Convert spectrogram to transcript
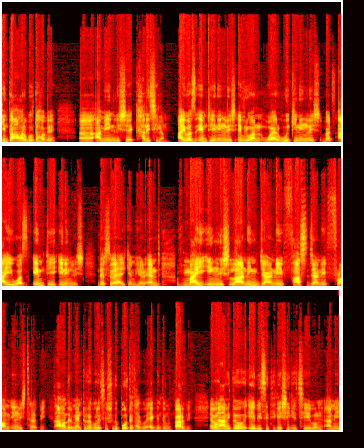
কিন্তু আমার বলতে হবে আমি ইংলিশে খালি ছিলাম। I was empty in English every one or weak in English but I was empty in English that's why I came here and my English learning journey first journey from English therapy আমাদের মেন্টররা বলেছে, শুধু পড়তে থাকো, একদিন তুমি পারবে। এবং আমি তো এবিসি থেকে শিখেছি এবং আমি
